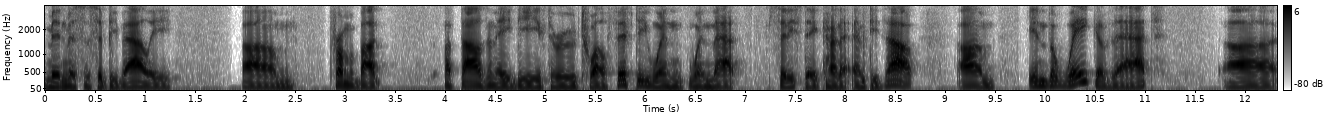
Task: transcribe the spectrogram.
mid Mississippi Valley um, from about 1000 AD through 1250 when when that city state kind of empties out. Um, in the wake of that, uh,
